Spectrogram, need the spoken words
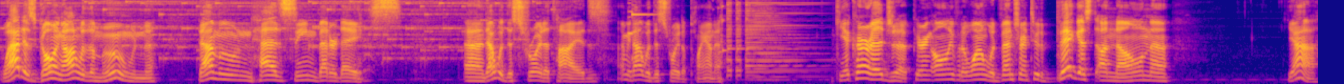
What is going on with the moon? That moon has seen better days. And that would destroy the tides. I mean, that would destroy the planet. Of Courage, appearing only for the one who would venture into the biggest unknown. Uh, yeah.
